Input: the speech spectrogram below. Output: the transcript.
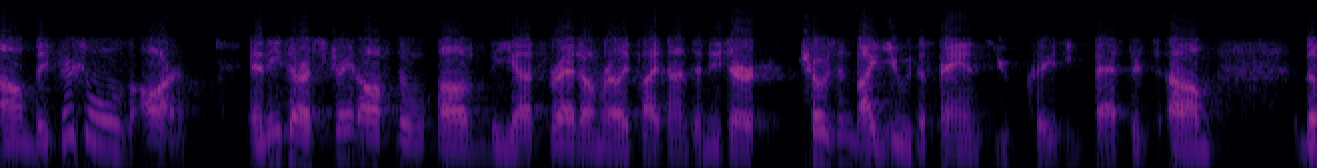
Um, the official rules are, and these are straight off the of the uh, thread on Morelia Pythons, and these are chosen by you, the fans, you crazy bastards. Um, the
